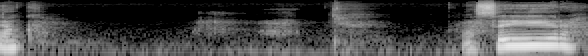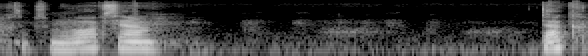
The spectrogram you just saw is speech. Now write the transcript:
Так. Квасир, хто б сумнівався. Так.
